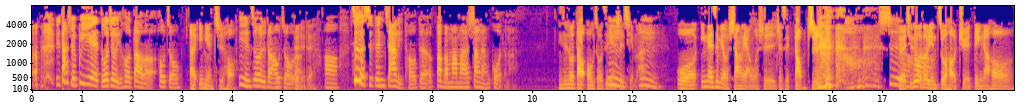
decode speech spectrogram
你大学毕业多久以后到了欧洲？呃，一年之后，一年之后就到欧洲了。对对对，哦，这个是跟家里头的爸爸妈妈商量过的嘛？你是说到欧洲这件事情吗？嗯，我应该是没有商量，我是就是告知。哦，是 对，其实我都已经哦做好决定，然后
